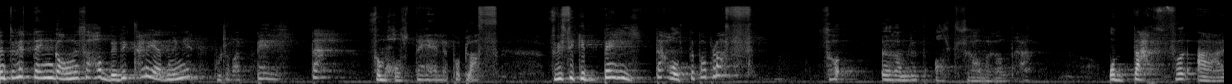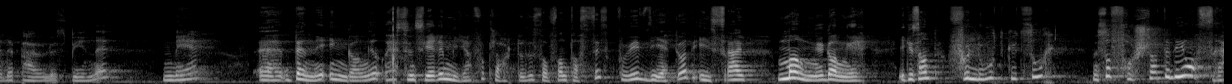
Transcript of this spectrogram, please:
Men du vet, den gangen så hadde de kledninger hvor det var belte som holdt det hele på plass. Så hvis ikke beltet holdt det på plass, så ramlet alt fra hverandre. Og derfor er det Paulus begynner med eh, denne inngangen. Og jeg syns Jeremia forklarte det så fantastisk. For vi vet jo at Israel mange ganger sant, forlot Guds ord. Men så fortsatte de å ofre.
